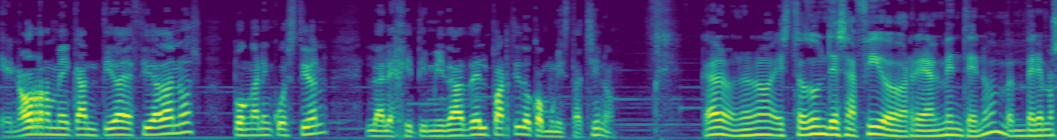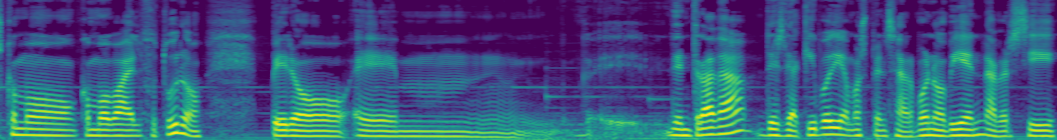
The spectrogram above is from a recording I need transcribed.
enorme cantidad de ciudadanos pongan en cuestión la legitimidad del Partido Comunista Chino. Claro, no, no, es todo un desafío realmente, ¿no? Veremos cómo, cómo va el futuro. Pero em, de entrada, desde aquí podríamos pensar, bueno, bien, a ver si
